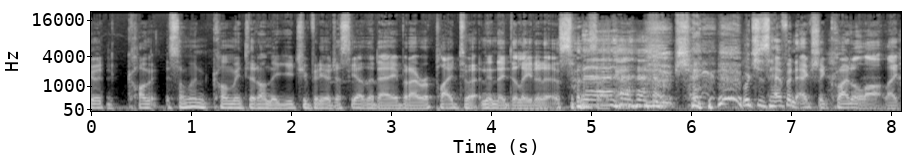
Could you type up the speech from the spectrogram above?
good comment. Someone commented on the YouTube video just the other day, but I replied to it and then they deleted it. So it's like, uh, which has happened actually quite a lot. Like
